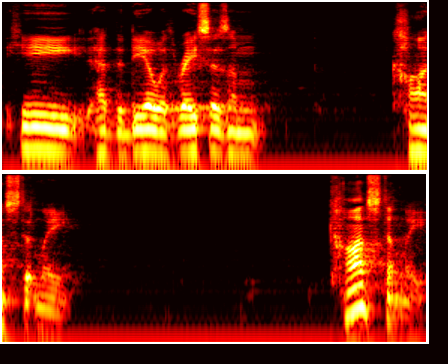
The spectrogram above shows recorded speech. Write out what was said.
He had to deal with racism constantly constantly.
